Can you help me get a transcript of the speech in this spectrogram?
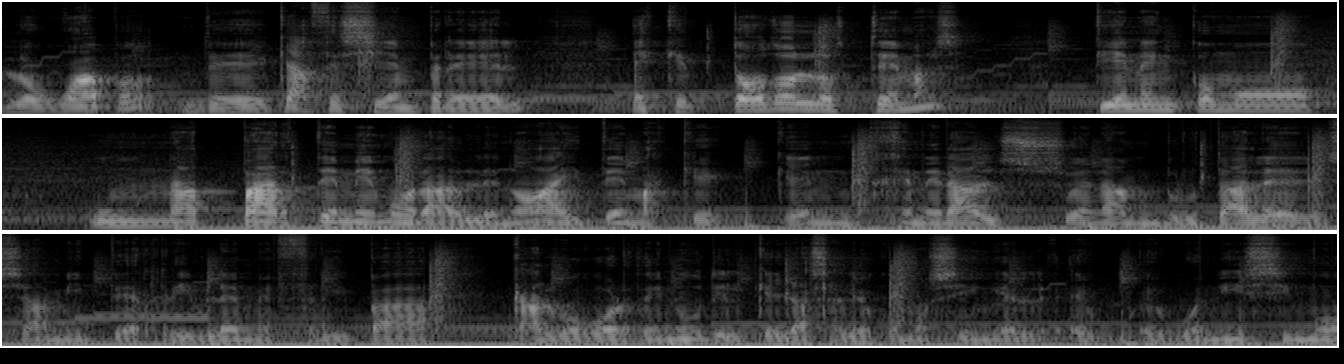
lo guapo de que hace siempre él es que todos los temas tienen como una parte memorable, ¿no? Hay temas que, en general suenan brutales, o sea, mi terrible, me flipa, Calvo Gordo Inútil, que ya salió como single, es, buenísimo,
